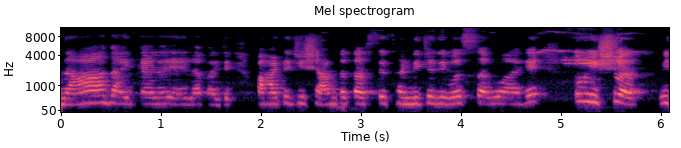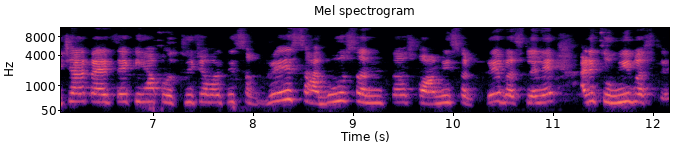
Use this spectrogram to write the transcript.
नाद ऐकायला यायला पाहिजे. पहाटेची शांतता असते थंडीचे दिवस चालू आहे तो ईश्वर विचार करायचा की ह्या पृथ्वीच्या वरती सगळे साधू संत स्वामी सगळे बसलेले आणि तुम्ही बसले.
